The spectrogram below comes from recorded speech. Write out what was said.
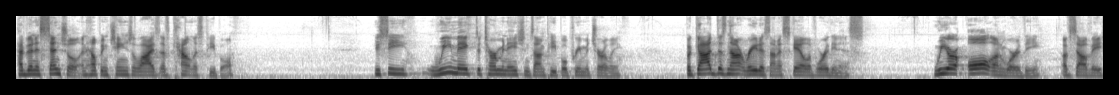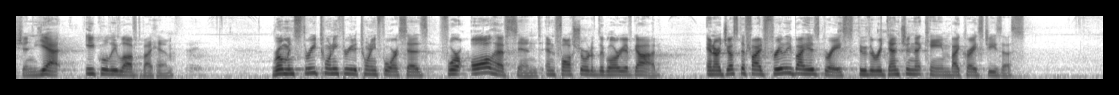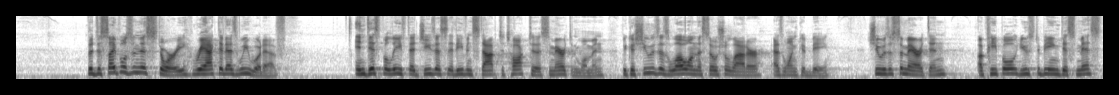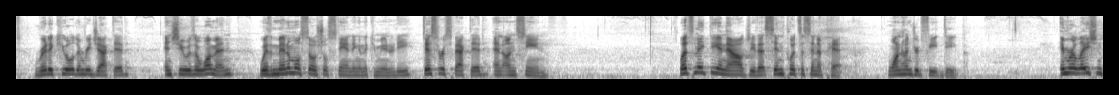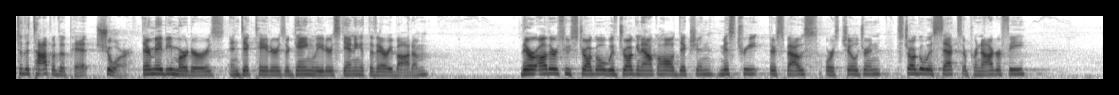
have been essential in helping change the lives of countless people. You see, we make determinations on people prematurely, but God does not rate us on a scale of worthiness. We are all unworthy of salvation, yet equally loved by him. Romans 3:23 to 24 says, "For all have sinned and fall short of the glory of God, and are justified freely by his grace through the redemption that came by Christ Jesus." The disciples in this story reacted as we would have, in disbelief that Jesus had even stopped to talk to the Samaritan woman because she was as low on the social ladder as one could be. She was a Samaritan, a people used to being dismissed, ridiculed, and rejected, and she was a woman with minimal social standing in the community, disrespected and unseen. Let's make the analogy that sin puts us in a pit, 100 feet deep. In relation to the top of the pit, sure, there may be murderers and dictators or gang leaders standing at the very bottom. There are others who struggle with drug and alcohol addiction, mistreat their spouse or children, struggle with sex or pornography,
